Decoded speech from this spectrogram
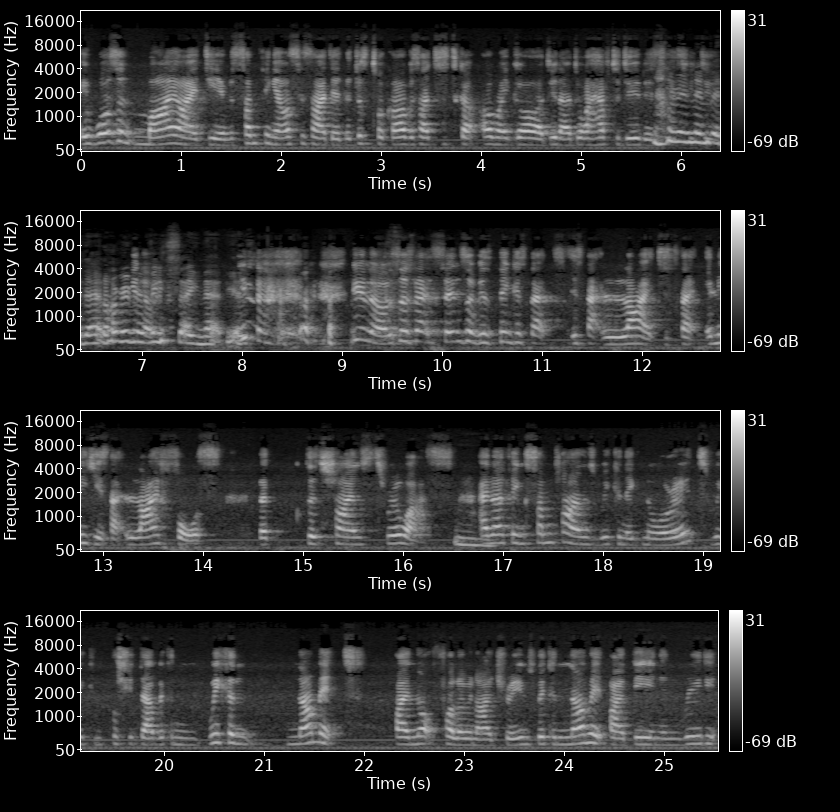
it wasn't my idea, it was something else's idea that just took over. So I just go, oh my God, you know, do I have to do this? I remember that. I remember you, know, you saying that, yes. You know, you know, so it's that sense of, I think it's that, it's that light, it's that energy, it's that life force that shines through us. Mm. And I think sometimes we can ignore it, we can push it down, we can we can numb it by not following our dreams. We can numb it by being in really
